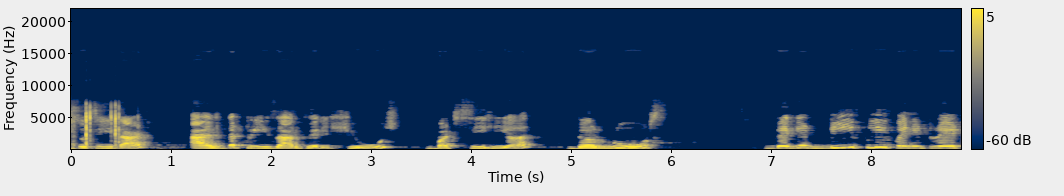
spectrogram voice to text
So see that as the trees are very huge but see here the roots they get deeply penetrate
